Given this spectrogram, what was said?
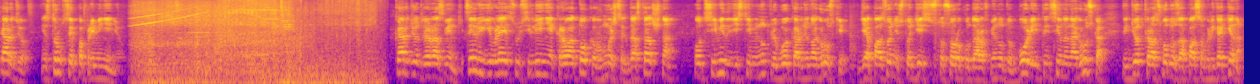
Кардио. Инструкция по применению. Кардио для разминки. Целью является усиление кровотока в мышцах. Достаточно от 7 до 10 минут любой кардионагрузки в диапазоне 110-140 ударов в минуту. Более интенсивная нагрузка ведет к расходу запасов гликогена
